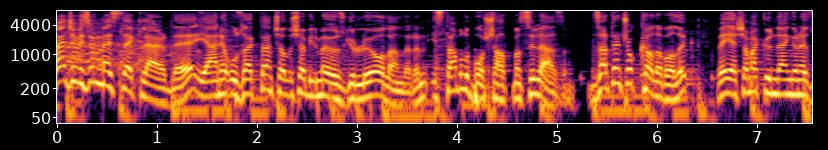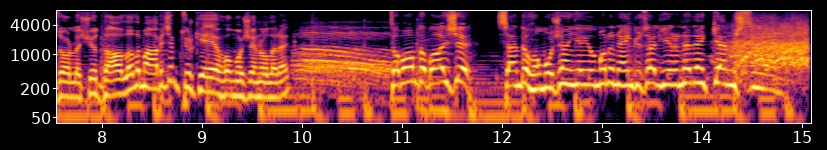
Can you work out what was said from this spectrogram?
Bence bizim mesleklerde yani uzaktan çalışabilme özgürlüğü olanların İstanbul'u boşaltması lazım. Zaten çok kalabalık ve yaşamak günden güne zorlaşıyor. Dağılalım abicim Türkiye'ye homojen olarak. Tamam da Bayce sen de homojen yayılmanın en güzel yerine denk gelmişsin yani.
